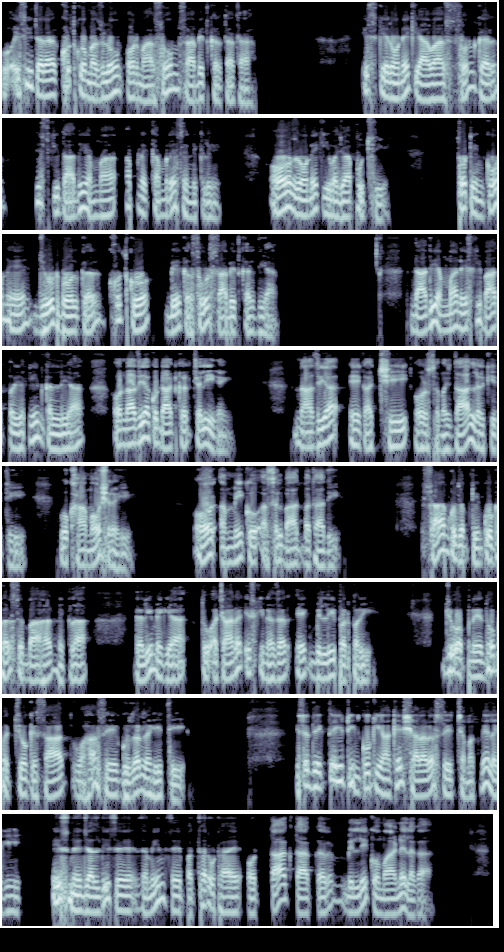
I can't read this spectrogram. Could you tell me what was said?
वो इसी तरह खुद को मजलूम और मासूम साबित करता था। इसके रोने की आवाज़ सुनकर इसकी दादी अम्मा अपने कमरे से निकली और रोने की वजह पूछी। तो टिंकू ने झूठ बोलकर खुद को बेकसूर साबित कर दिया। दादी अम्मा ने इसकी बात पर यकीन कर लिया और नाजिया को डांट कर चली गई। नाजिया एक अच्छी और समझदार लड़की थी। वो खामोश रही और अम्मी को असल बात बता दी। शाम को जब टिंकू घर से बाहर निकला, गली में गया तो अचानक इसकी नज़र एक बिल्ली पर पड़ी, जो अपने दो बच्चों के साथ वहाँ से गुजर रही थी। इसे देखते ही टिंकू की आँखें शरारत से चमकने लगी। इसने जल्दी से ज़मीन से पत्थर उठाए और ताक ताक कर बिल्ली को मारने लगा।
